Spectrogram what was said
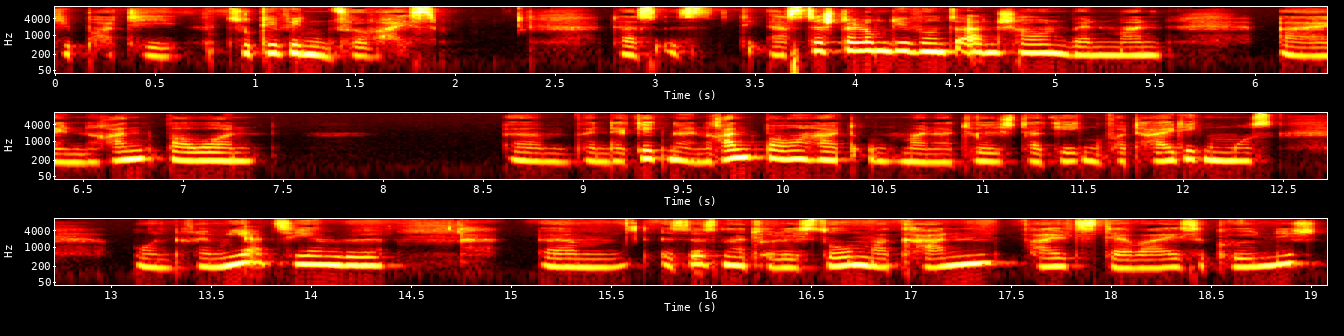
die Partie zu gewinnen für Weiß. Das ist die erste Stellung, die wir uns anschauen, wenn man einen Randbauern, ähm, wenn der Gegner einen Randbauern hat und man natürlich dagegen verteidigen muss und Remis erzielen will. Ähm, es ist natürlich so, man kann, falls der weiße König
